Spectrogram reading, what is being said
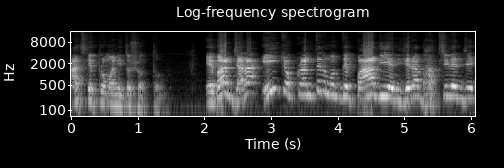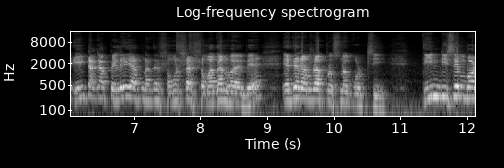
আজকে প্রমাণিত সত্য। এবার যারা এই চক্রান্তের মধ্যে পা দিয়ে নিজেরা ভাবছিলেন যে এই টাকা পেলেই আপনাদের সমস্যার সমাধান হবে এদের আমরা প্রশ্ন করছি। তিন ডিসেম্বর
